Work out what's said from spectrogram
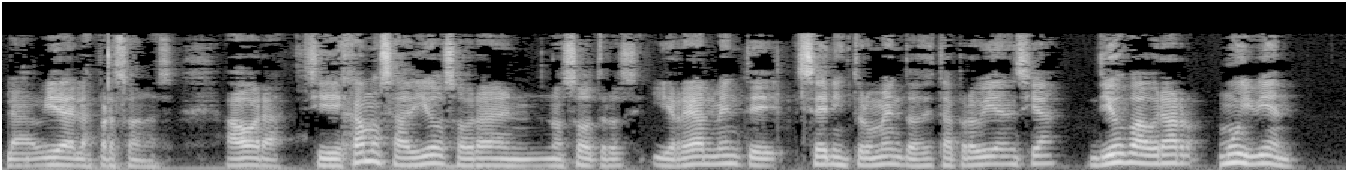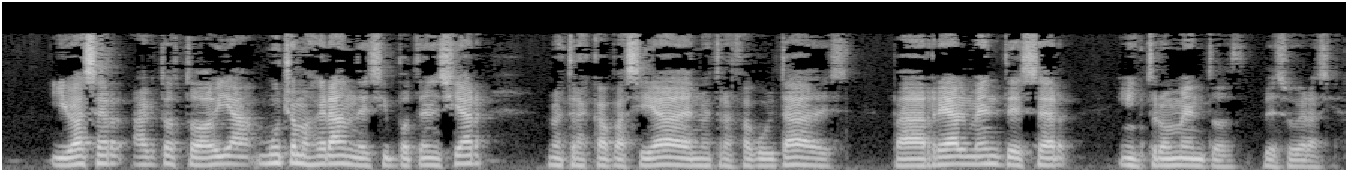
la vida de las personas. Ahora, si dejamos a Dios obrar en nosotros y realmente ser instrumentos de esta providencia, Dios va a obrar muy bien y va a hacer actos todavía mucho más grandes y potenciar nuestras capacidades, nuestras facultades, para realmente ser instrumentos de su gracia.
